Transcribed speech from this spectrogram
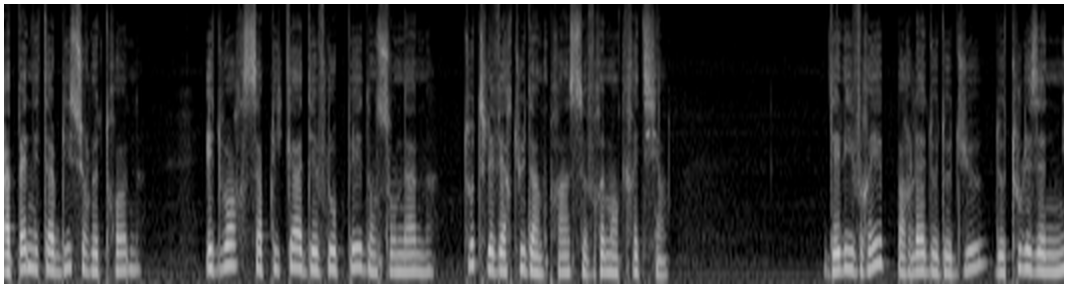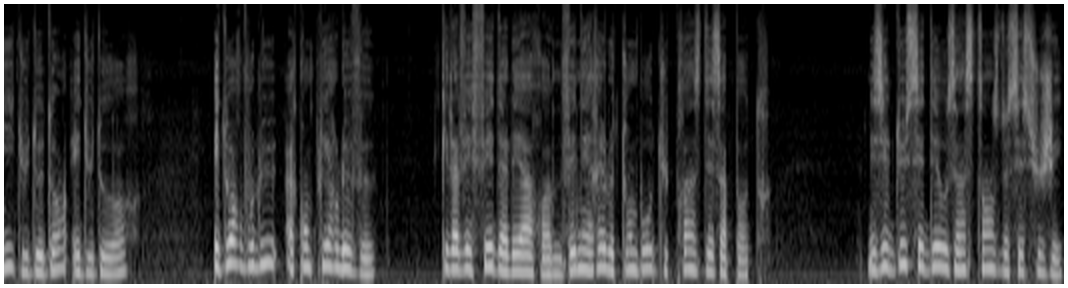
À peine établi sur le trône, Édouard s'appliqua à développer dans son âme toutes les vertus d'un prince vraiment chrétien. Délivré par l'aide de Dieu de tous les ennemis du dedans et du dehors, Édouard voulut accomplir le vœu qu'il avait fait d'aller à Rome vénérer le tombeau du prince des apôtres. Mais il dut céder aux instances de ses sujets,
